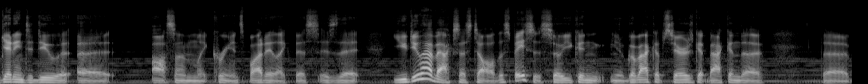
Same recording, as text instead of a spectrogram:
getting to do a, a awesome like Korean spa day like this is that you do have access to all the spaces. So you can you know go back upstairs, get back in the the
